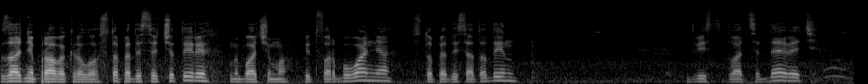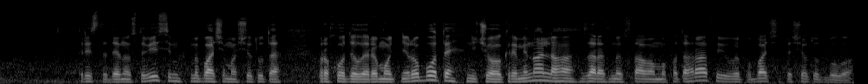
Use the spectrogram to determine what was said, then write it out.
Заднє праве крило 154, ми бачимо підфарбування 151, 229, 398. Ми бачимо, що тут проходили ремонтні роботи, нічого кримінального. Зараз ми вставимо фотографію, ви побачите, що тут було.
